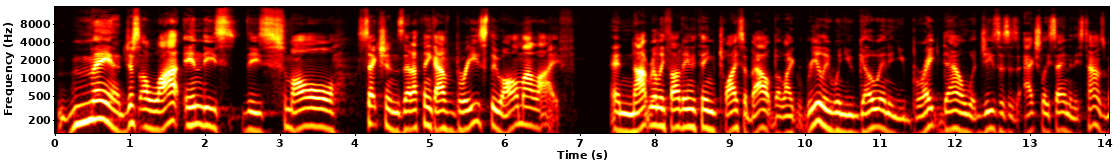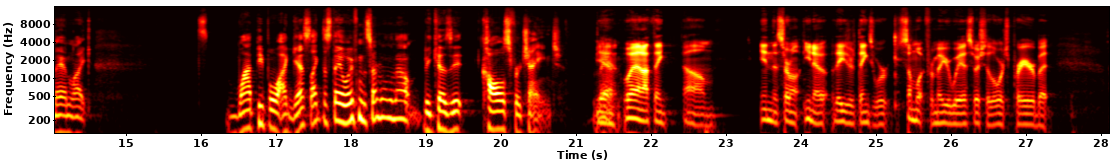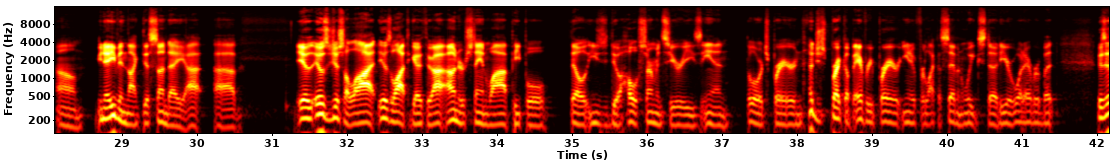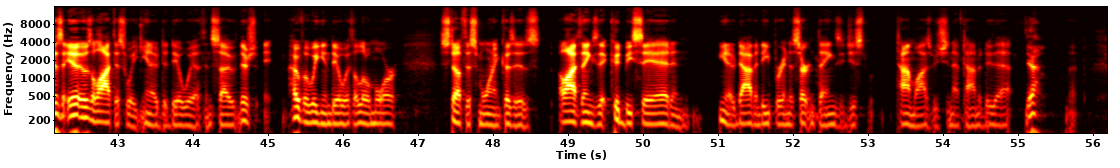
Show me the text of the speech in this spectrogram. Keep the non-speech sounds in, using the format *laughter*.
man, just a lot in these these small sections that I think I've breezed through all my life and not really thought anything twice about. But like, really, when you go in and you break down what Jesus is actually saying in these times, man, like. Why people, I guess, like to stay away from the Sermon on the Mount because it calls for change. Yeah. Well, and I think um, in the sermon, you know, these are things we're somewhat familiar with, especially the Lord's Prayer. But um, you know, even like this Sunday, I, uh, it, it was just a lot. It was a lot to go through. I understand why people they'll usually do a whole sermon series in the Lord's Prayer and *laughs* they'll just break up every prayer, you know, for like a seven week study or whatever. But because it was a lot this week, you know, to deal with, and so there's hopefully we can deal with a little more stuff this morning because there's a lot of things that could be said and you know diving deeper into certain things. It just time wise we just didn't have time to do that. Yeah.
